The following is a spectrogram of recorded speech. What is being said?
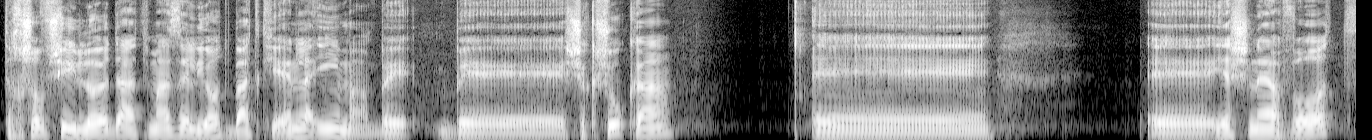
תחשוב שהיא לא יודעת מה זה להיות בת, כי אין לה אימא. בשקשוקה, אה, אה, יש שני אבות,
